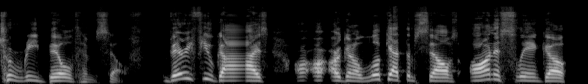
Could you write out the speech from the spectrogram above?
to rebuild himself very few guys are, are, are going to look at themselves honestly and go,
